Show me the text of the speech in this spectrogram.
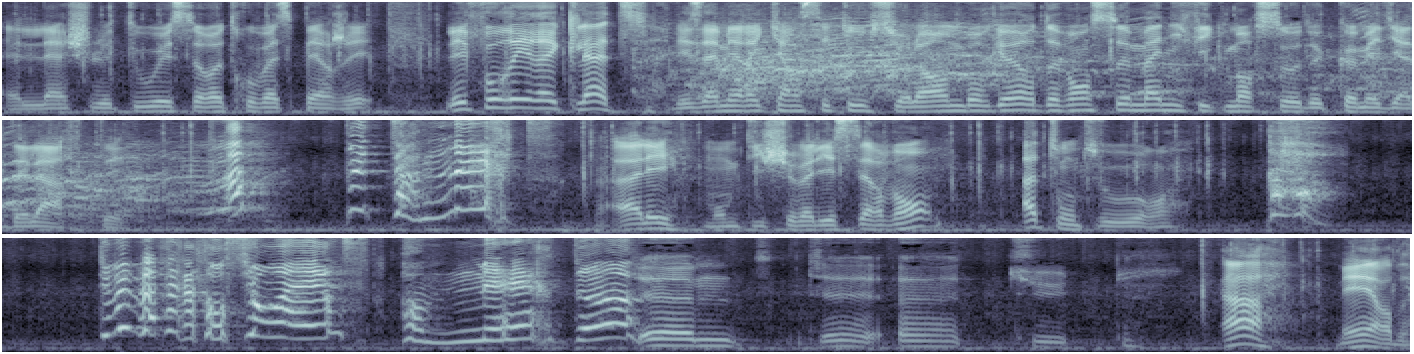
Elle lâche le tout et se retrouve aspergée. Les fous rires éclatent. Les Américains s'étouffent sur leur hamburger devant ce magnifique morceau de Commedia dell'arte. Putain, merde Allez, mon petit chevalier servant, à ton tour. Tu peux pas faire attention à Ernst Oh merde Euh, euh, euh, tu... Ah, merde.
